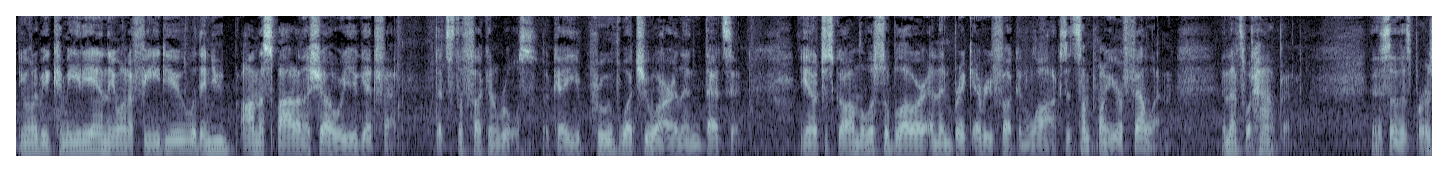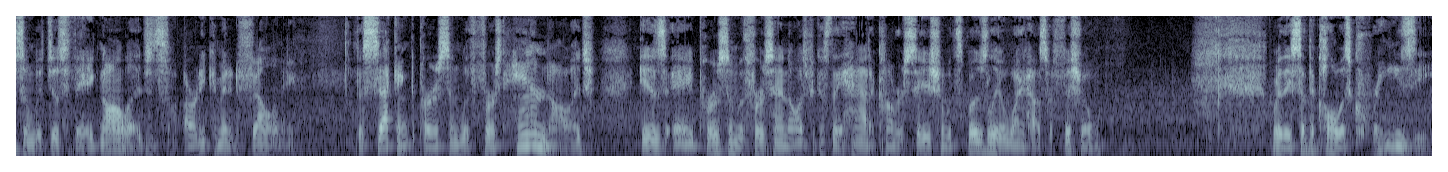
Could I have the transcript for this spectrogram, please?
You want to be a comedian, they want to feed you, well, then you on the spot on the show where you get fed. That's the fucking rules, okay? You prove what you are, and then that's it. You know, just go on the whistleblower and then break every fucking law. Because at some point you're a felon, and that's what happened. And so this person with just vague knowledge has already committed a felony. The second person with first-hand knowledge is a person with first-hand knowledge because they had a conversation with supposedly a White House official where they said the call was crazy,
